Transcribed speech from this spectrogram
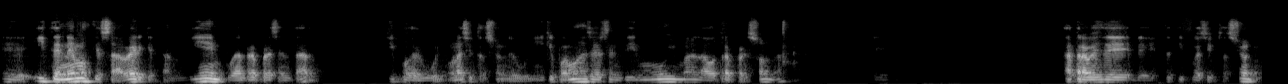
eh, y tenemos que saber que también pueden representar tipos de bullying, una situación de bullying, y que podemos hacer sentir muy mal a otra persona eh, a través de, este tipo de situaciones,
